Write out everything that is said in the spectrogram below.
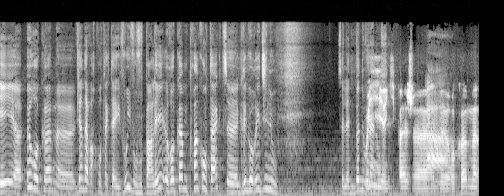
et euh, Eurocom euh, vient d'avoir contact avec vous. Ils vont vous parler. Eurocom, point contact. euh, Grégory, dis-nous. C'est la bonne nouvelle. Oui, équipage euh, Ah. de Rocom.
